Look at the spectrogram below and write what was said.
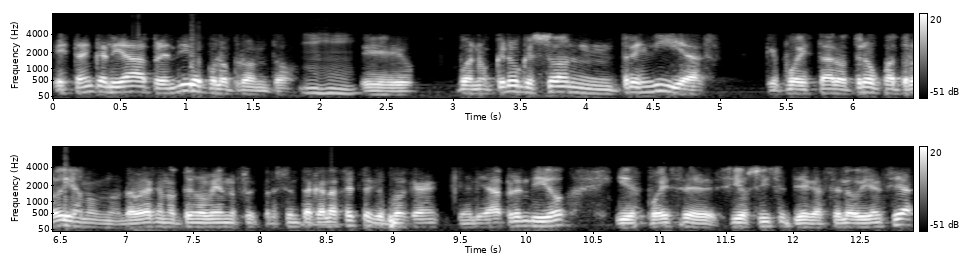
Está en calidad de aprendido por lo pronto. eh, bueno, creo que son tres días que puede estar o tres o cuatro días, no, la verdad que no tengo bien presente acá la fecha, que puede que, le haya aprendido y después eh, sí o sí se tiene que hacer la audiencia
